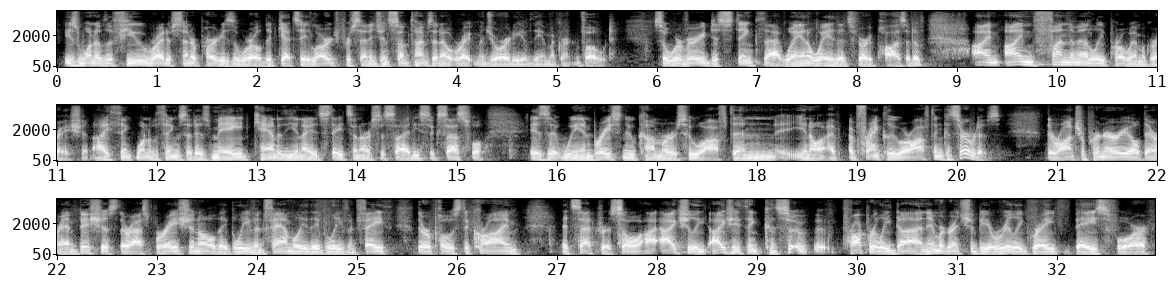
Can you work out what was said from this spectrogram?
is one of the few right of center parties in the world that gets a large percentage and sometimes an outright majority of the immigrant vote. So we're very distinct that way in a way that's very positive. I'm, I'm fundamentally pro immigration. I think one of the things that has made Canada, the United States, and our society successful is that we embrace newcomers who often, you know, frankly, are often conservatives. They're entrepreneurial, they're ambitious, they're aspirational, they believe in family, they believe in faith, they're opposed to crime, etc. So I actually, I actually think properly done, immigrants should be a really great base for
